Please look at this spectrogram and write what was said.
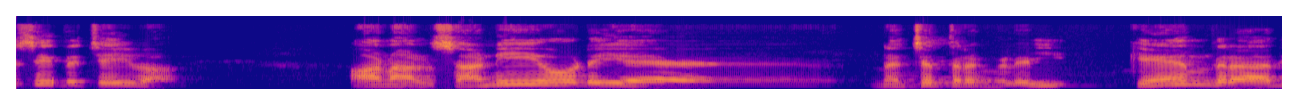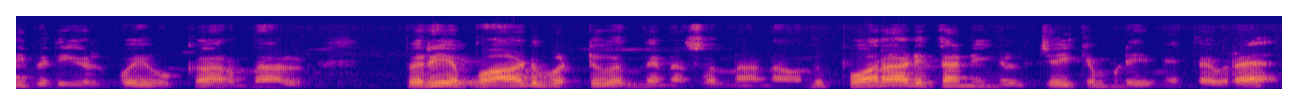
விஷயத்தை செய்வான். ஆனால் சனியோடைய நட்சத்திரங்களில் கேந்திராதிபதிகள் போய் உட்கார்ந்தால் பெரிய பாடுபட்டு வந்து என்ன சொன்னான்னா வந்து போராடித்தான் நீங்கள் ஜெயிக்க முடியுமே தவிர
